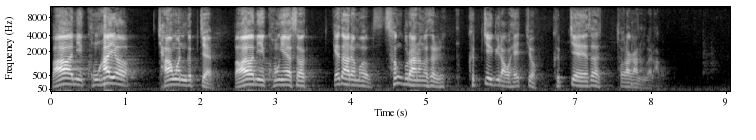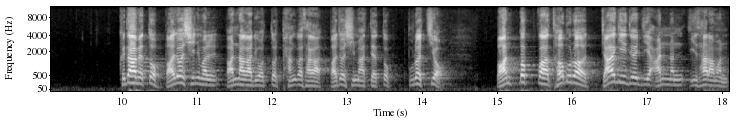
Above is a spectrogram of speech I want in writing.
마음이 공하여 장원급제 마음이 공해서 깨달음의 성불하는 것을 급제기라고 했죠. 급제해서 돌아가는 거라고. 그 다음에 또 마조스님을 만나가지고 또 방거사가 마조스님한테 또 물었죠. 만법과 더불어 짝이 되지 않는 이 사람은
